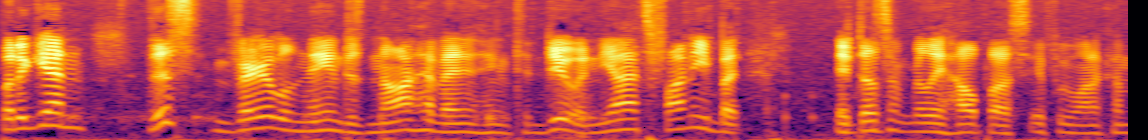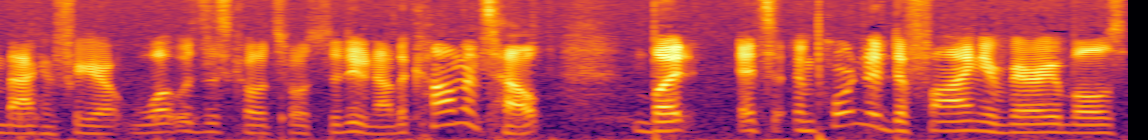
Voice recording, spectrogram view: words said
but again, this variable name does not have anything to do. And yeah, it's funny, but it doesn't really help us if we want to come back and figure out what was this code supposed to do. Now the comments help, but it's important to define your variables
